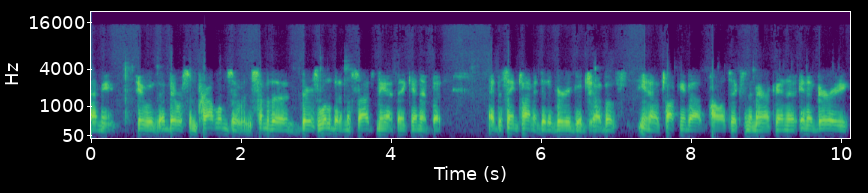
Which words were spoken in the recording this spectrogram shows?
I mean, it was there were some problems. It was some of the there was a little bit of misogyny, I think, in it, but at the same time, it did a very good job of you know talking about politics in America in a, in a very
